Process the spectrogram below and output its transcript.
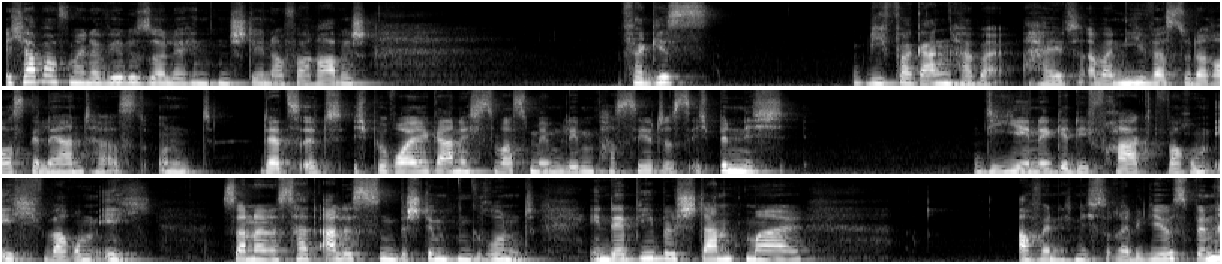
ich habe auf meiner Wirbelsäule hinten stehen auf Arabisch, vergiss die Vergangenheit, aber nie, was du daraus gelernt hast. Und that's it. Ich bereue gar nichts, was mir im Leben passiert ist. Ich bin nicht diejenige, die fragt, warum ich, warum ich sondern es hat alles einen bestimmten Grund. In der Bibel stand mal, auch wenn ich nicht so religiös bin,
